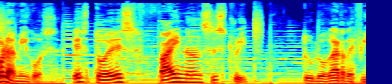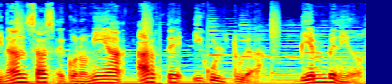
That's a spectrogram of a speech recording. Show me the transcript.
Hola amigos, esto es Finance Street, tu lugar de finanzas, economía, arte y cultura. Bienvenidos.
